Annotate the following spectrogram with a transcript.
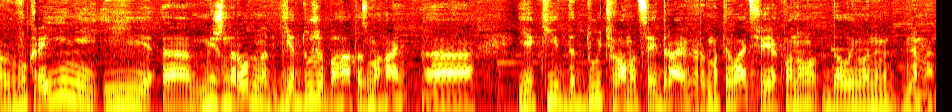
в Україні і е, міжнародно є дуже багато змагань. Е, які дадуть вам оцей драйвер, мотивацію, як воно дали вони для мене.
